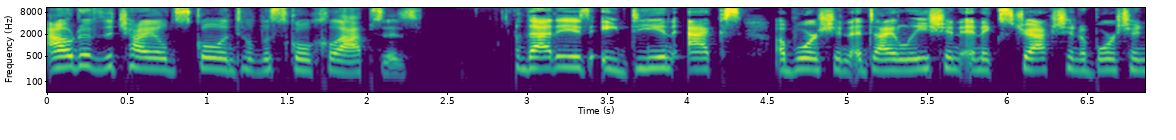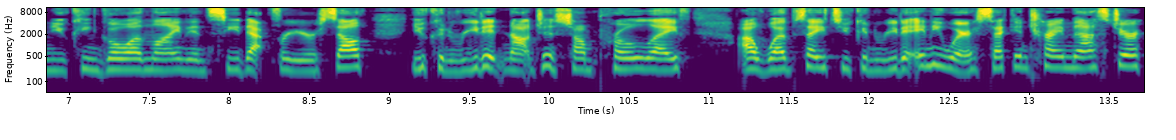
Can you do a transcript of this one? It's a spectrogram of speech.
out of the child's skull until the skull collapses. That is a DNX abortion, a dilation and extraction abortion. You can go online and see that for yourself. You can read it not just on pro life uh, websites, you can read it anywhere. Second trimester,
